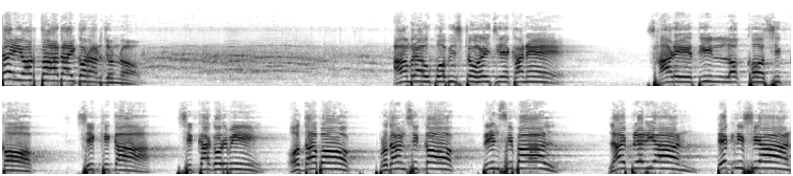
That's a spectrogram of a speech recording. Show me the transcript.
সেই অর্থ আদায় করার জন্য। আমরা উপবিষ্ট হয়েছি এখানে সাড়ে তিন লক্ষ শিক্ষক, শিক্ষিকা, শিক্ষাকর্মী, অধ্যাপক, প্রধান শিক্ষক, প্রিন্সিপাল, লাইব্রেরিয়ান, টেকনিশিয়ান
